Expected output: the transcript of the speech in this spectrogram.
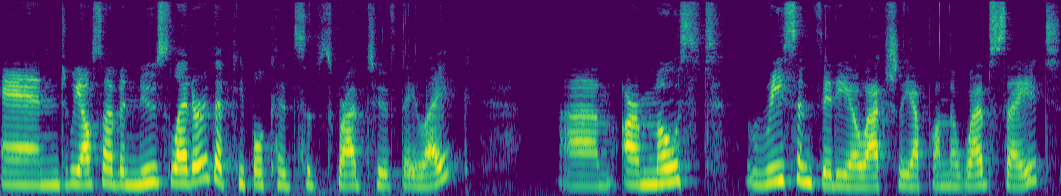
and we also have a newsletter that people could subscribe to if they like. Um, our most recent video, actually up on the website,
